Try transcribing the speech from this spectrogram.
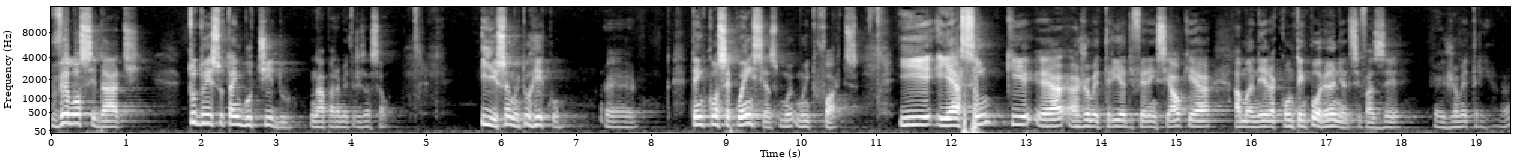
velocidade, tudo isso está embutido na parametrização. E isso é muito rico, é, tem consequências muito fortes. E, e, é assim que é a geometria diferencial, que é a maneira contemporânea de se fazer é, geometria. Né?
